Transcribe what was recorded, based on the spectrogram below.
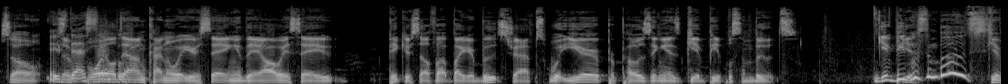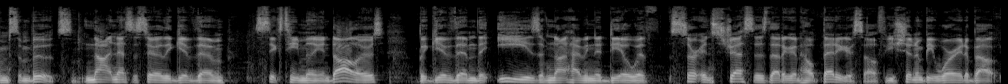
So It's to that boil simple. down kind of what you're saying, they always say pick yourself up by your bootstraps. What you're proposing is give people some boots. Give people Yeah. some boots. Give them some boots. Not necessarily give them $16 million, but give them the ease of not having to deal with certain stresses that are going to help better yourself. You shouldn't be worried about,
